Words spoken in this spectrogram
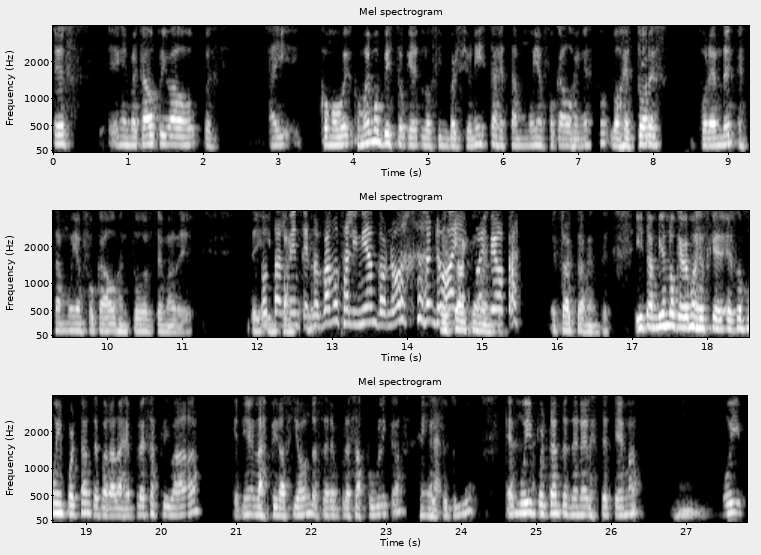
es en el mercado privado, pues hay, como, como hemos visto que los inversionistas están muy enfocados en esto, los gestores, por ende, están muy enfocados en todo el tema de... de Totalmente, nos vamos alineando, ¿no? no, hay, no hay de otra. Exactamente. Y también lo que vemos es que eso es muy importante para las empresas privadas que tienen la aspiración de ser empresas públicas en el futuro. Es muy importante tener este tema muy,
